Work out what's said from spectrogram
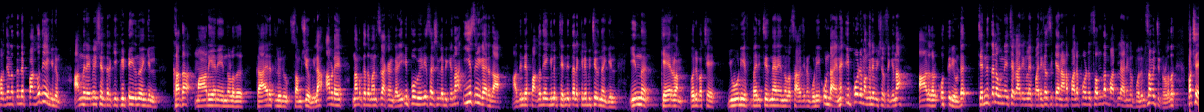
പ്രചരണത്തിന്റെ പകുതിയെങ്കിലും അന്ന് രമേശ് ചെന്നിത്തലയ്ക്ക് കിട്ടിയിരുന്നുവെങ്കിൽ കഥ മാറിയനെ എന്നുള്ളത് കാര്യത്തിലൊരു സംശയവുമില്ല. അവിടെ നമുക്കത് മനസ്സിലാക്കാൻ കഴിയും. ഇപ്പോൾ വി ഡി സതീശന് ലഭിക്കുന്ന ഈ സ്വീകാര്യത അതിന്റെ പകുതിയെങ്കിലും ചെന്നിത്തലയ്ക്ക് ലഭിച്ചിരുന്നെങ്കിൽ ഇന്ന് കേരളം ഒരുപക്ഷെ യു ഡി എഫ് ഭരിച്ചിരുന്നേനെ എന്നുള്ള സാഹചര്യം കൂടി ഉണ്ടായേനെ. ഇപ്പോഴും അങ്ങനെ വിശ്വസിക്കുന്ന ആളുകൾ ഒത്തിരിയുണ്ട്. ചെന്നിത്തല ഉന്നയിച്ച കാര്യങ്ങളെ പരിഹസിക്കാനാണ് പലപ്പോഴും സ്വന്തം പാർട്ടിയിലെ അണികൾ പോലും ശ്രമിച്ചിട്ടുള്ളത്. പക്ഷേ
